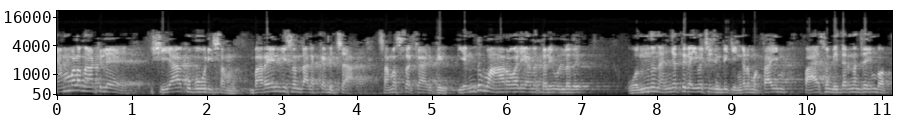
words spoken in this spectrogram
നമ്മളെ നാട്ടിലെ ഷിയാ കുബൂരിസം ബറേൽവിസം തലക്കടിച്ച സമസ്തക്കാർക്ക് എന്ത് വാറോലയാണ് തെളിവുള്ളത്? ഒന്ന് നഞ്ഞത്ത് കൈവച്ച് ചിന്തിക്കും. നിങ്ങൾ മുട്ടായും പായസം വിതരണം ചെയ്യുമ്പോൾ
